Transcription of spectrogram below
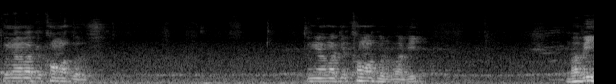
তুমি আমাকে ক্ষমা করো। তুমি আমাকে ক্ষমা করো, ভাবি। ভাবি।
